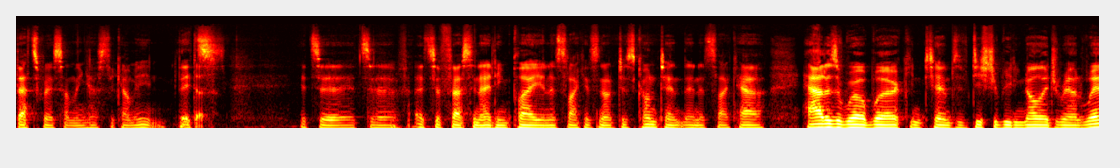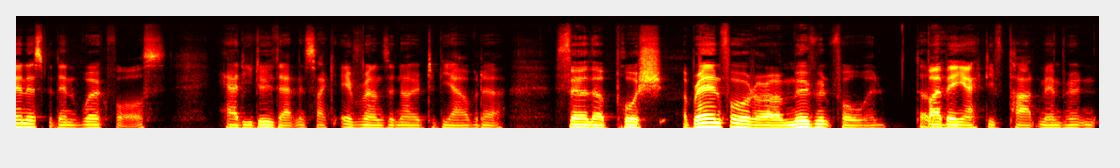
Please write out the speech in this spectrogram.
that's where something has to come in. Hmm. It It's, it's a, it's a, it's a fascinating play, and it's like it's not just content. Then it's like how, how does the world work in terms of distributing knowledge around awareness, but then workforce. How do you do that? And it's like everyone's a node to be able to further push a brand forward or a movement forward by being active part member and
